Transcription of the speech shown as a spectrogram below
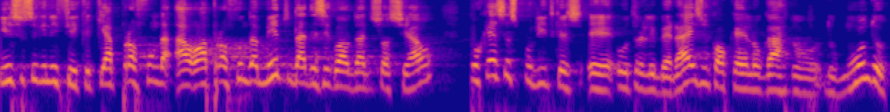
Isso significa que aprofunda, o aprofundamento da desigualdade social, porque essas políticas eh, ultraliberais, em qualquer lugar do, do mundo,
